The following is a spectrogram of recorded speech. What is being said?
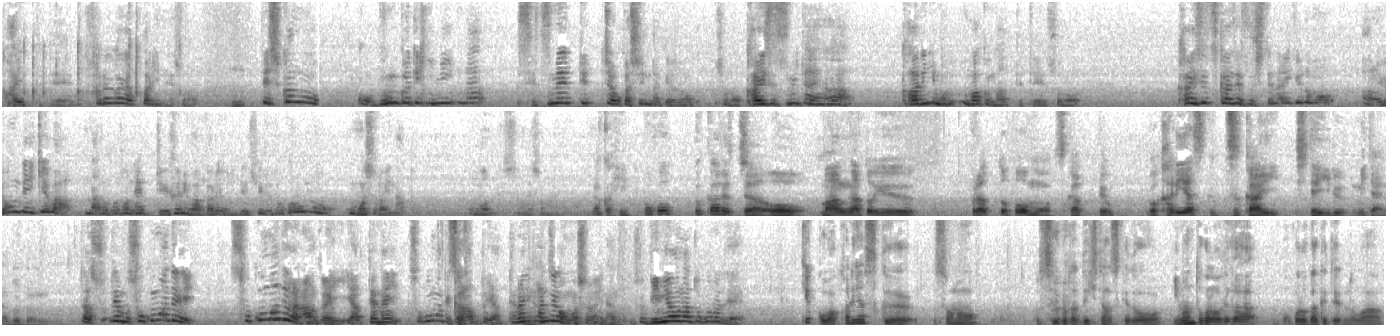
入っててそれがやっぱりねそのうん。でしかもこう文化的な説明って言っちゃおかしいんだけどその解説みたいな代わりにもうまくなっててその解説解説してないけどもあの読んでいけばなるほどねっていうふうに分かるようにできるところも面白いなと思うんですよねそのなんかヒップホップカルチャーを漫画というプラットフォームを使って分かりやすく図解しているみたいな部分。だでもそこまでそこまではなんかやってないそこまでガーッとやってない感じが面白いなう微妙なところで。結構わかりやすくそのすることはできたんですけど今のところ俺が心がけてるのは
